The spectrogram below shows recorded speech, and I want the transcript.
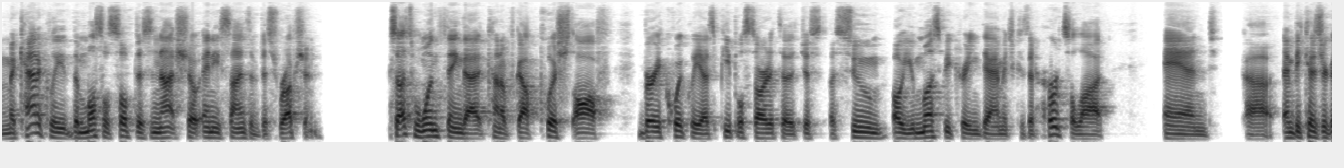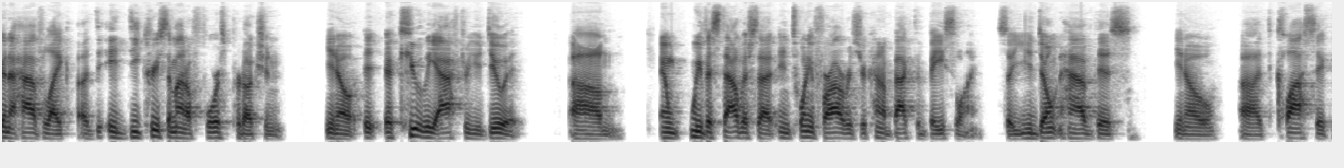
mechanically the muscle itself does not show any signs of disruption. So that's one thing that kind of got pushed off very quickly as people started to just assume, oh, you must be creating damage because it hurts a lot, and uh, and because you're going to have like a, a, decreased amount of force production, you know, it, acutely after you do it. Um, and we've established that in 24 hours, you're kind of back to baseline. So you don't have this, you know, uh, classic,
